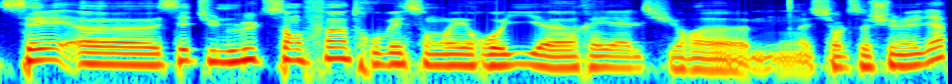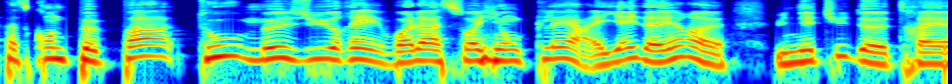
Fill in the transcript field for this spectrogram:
c'est euh, c'est une lutte sans fin trouver son ROI euh, réel sur euh, sur le social media parce qu'on ne peut pas tout mesurer. Voilà, soyons clairs. Et il y a d'ailleurs une étude très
